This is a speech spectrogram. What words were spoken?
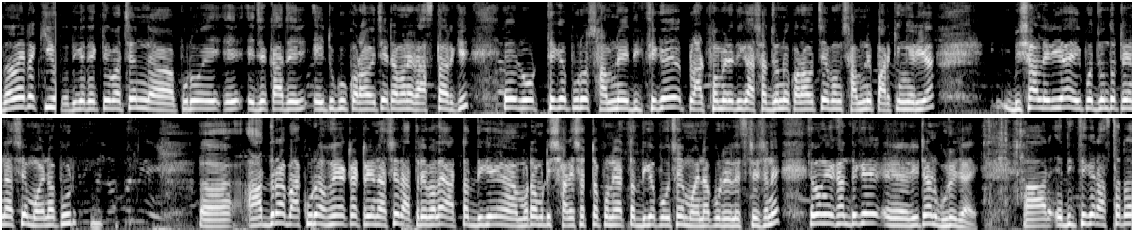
দাদা, এটা কি? এদিকে দেখতে পাচ্ছেন পুরো এই যে কাজ এই- এইটুকু করা হয়েছে, এটা মানে রাস্তা আর কি। এই রোড থেকে পুরো সামনে দিক থেকে প্ল্যাটফর্মের এদিকে আসার জন্য করা হচ্ছে এবং সামনে পার্কিং এরিয়া বিশাল এরিয়া এই পর্যন্ত ট্রেন আসে ময়নাপুর। আদ্রা বাঁকুড়া হয়ে একটা ট্রেন আছে রাত্রেবেলায় আটটার দিকে মোটামুটি সাড়ে সাতটা পনেরো আটটার দিকে পৌঁছায় ময়নাপুর রেল স্টেশনে এবং এখান থেকে রিটার্ন ঘুরে যায়। আর এদিক থেকে রাস্তাটা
